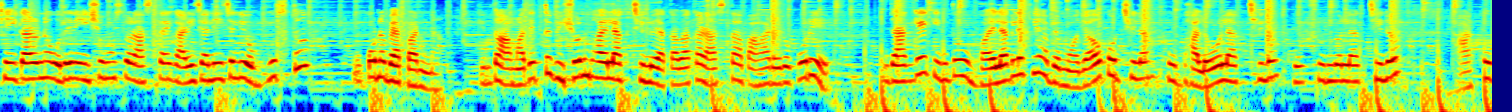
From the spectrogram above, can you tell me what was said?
সেই কারণে ওদের এই সমস্ত রাস্তায় গাড়ি চালিয়ে চালিয়ে অভ্যস্ত কোনো ব্যাপার না। কিন্তু আমাদের তো ভীষণ ভয় লাগছিল একা বেঁকা রাস্তা পাহাড়ের ওপরে। যাকে কিন্তু ভয় লাগলে কি হবে? মজাও করছিলাম। খুব ভালোও লাগছিল, খুব সুন্দর লাগছিল আর খুব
